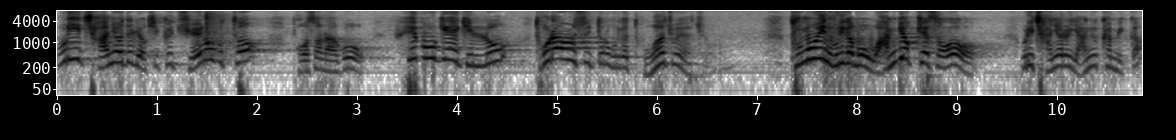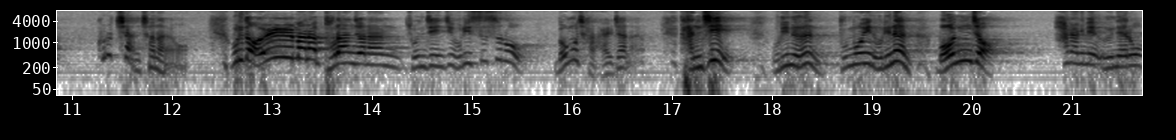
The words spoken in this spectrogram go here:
우리 자녀들 역시 그 죄로부터 벗어나고 회복의 길로 돌아올 수 있도록 우리가 도와줘야죠. 부모인 우리가 뭐 완벽해서 우리 자녀를 양육합니까? 그렇지 않잖아요. 우리가 얼마나 불완전한 존재인지 우리 스스로 너무 잘 알잖아요. 단지 우리는 부모인 우리는 먼저 하나님의 은혜로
